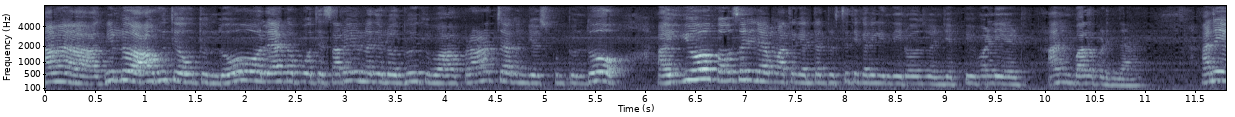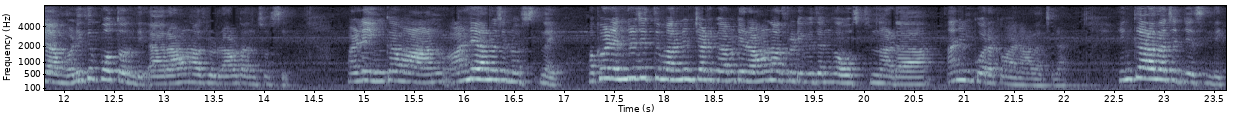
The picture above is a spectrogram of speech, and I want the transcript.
ఆమె అగ్నిలో ఆహుతి అవుతుందో లేకపోతే సరయు నదిలో దూకి ప్రాణత్యాగం చేసుకుంటుందో అయ్యో కౌసల్యమాతకి ఎంత దుస్థితి కలిగింది ఈరోజు అని చెప్పి మళ్ళీ అని బాధపడింది ఆమె. అని ఆ మణికిపోతుంది ఆ రావణాసుడు రావడాన్ని చూసి. మళ్ళీ ఇంకా అన్ని ఆలోచనలు వస్తున్నాయి. ఒకవేళ ఇంద్రజిత్తు మరణించాడు కాబట్టి రావణాసురుడు ఈ విధంగా వస్తున్నాడా అని ఇంకో రకమైన ఆలోచన. ఇంకా ఆలోచన చేసింది.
